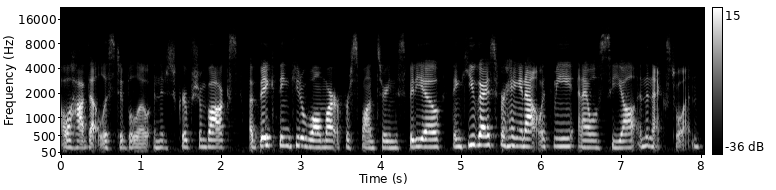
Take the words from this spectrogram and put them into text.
I will have that listed below in the description box. A big thank you to Walmart for sponsoring this video. Thank you guys for hanging out with me and I will see y'all in the next one.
